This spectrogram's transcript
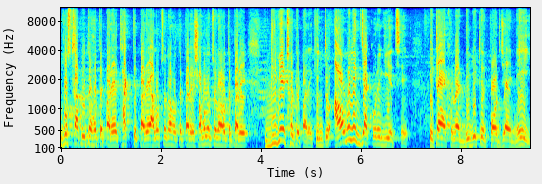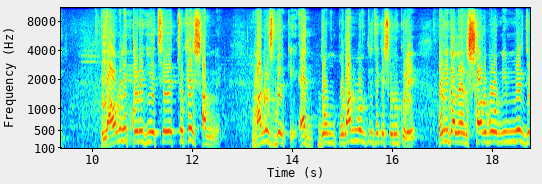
উপস্থাপিত হতে পারে, থাকতে পারে, আলোচনা হতে পারে, সমালোচনা হতে পারে, ডিবেট হতে পারে, কিন্তু আওয়ামী লীগ যা করে গিয়েছে এটা এখন আর ডিবেটের পর্যায়ে নেই। এই আওয়ামী লীগ করে গিয়েছে চোখের সামনে। মানুষদেরকে একদম প্রধানমন্ত্রী থেকে শুরু করে ওই দলের সর্বনিম্নের যে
